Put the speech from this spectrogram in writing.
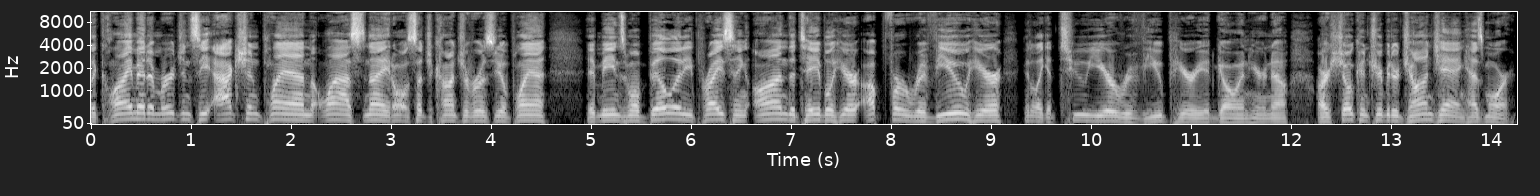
the Climate Emergency Action Plan last night. Oh, such a controversial plan. It means mobility pricing on the table here, up for review here. Got like a two year review period going here now. Our show contributor, John Jang, has more.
